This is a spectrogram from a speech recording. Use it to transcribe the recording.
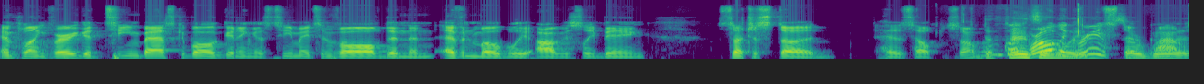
and playing very good team basketball, getting his teammates involved, and then Evan Mobley obviously being such a stud has helped. So Defensively, we're all. So good.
